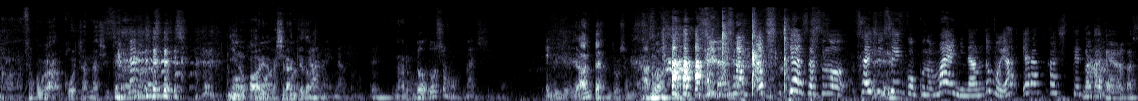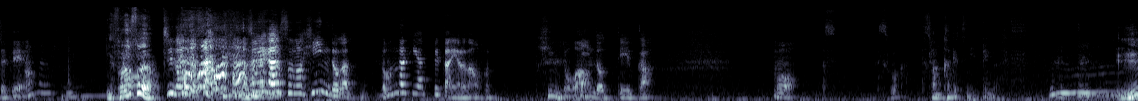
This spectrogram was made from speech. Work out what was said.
あーそこがこうちゃんらしい いいのか悪いのか知らんけど。ないなと思って。なるほど。どどうしようもないしもう。いやいやあんたやんどうしようもない。あそう。じゃあさその最終宣告の前に何度もややらかしてた？何回かやらかしてて。いやそりゃそうやろ。違うそれがその頻度がどんだけやってたんやろな。頻度は？頻度っていうかもうすすごかっ3ヶ月に一遍ぐらいですえ？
